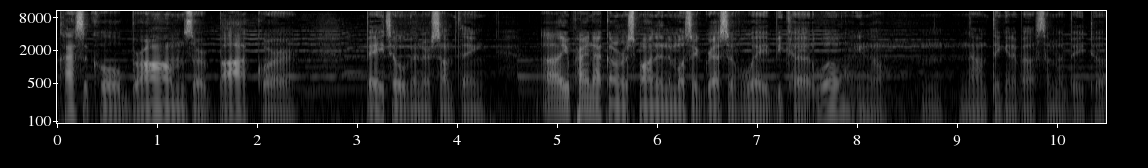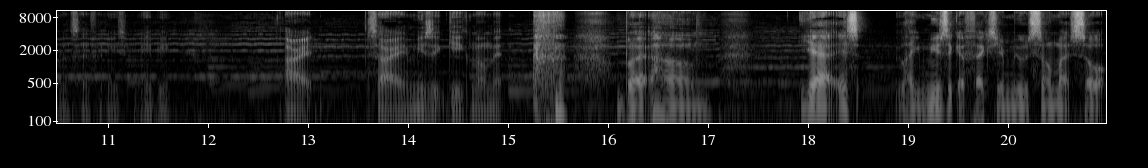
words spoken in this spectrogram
classical Brahms or Bach or Beethoven or something, uh, you're probably not going to respond in the most aggressive way because, well, you know, hmm, now I'm thinking about some of Beethoven's symphonies, maybe. All right, sorry, music geek moment. but um, yeah, it's like music affects your mood so much. So,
